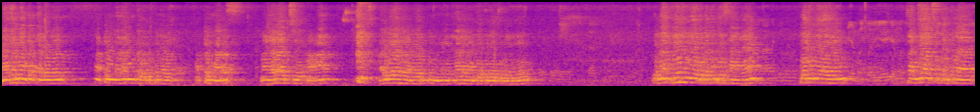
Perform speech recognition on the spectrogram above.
நகர்மன்ற தலைவர் மற்றும் நகர்மன்ற உறுப்பினர் மற்றும் அரசு நகராட்சி ஆ- அலுவலக அனைவருக்கும் என் எல்லாம் பேருந்தை பற்றி பேசுறாங்க. பெருநிலையம் தஞ்சாவூர் சட்டத்தில்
